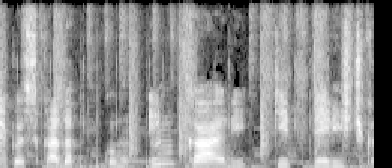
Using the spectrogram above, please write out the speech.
é classificada como incaracterística.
